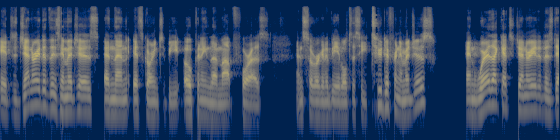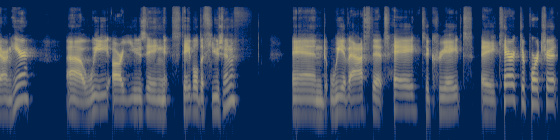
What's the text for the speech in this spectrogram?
it's generated these images, and then it's going to be opening them up for us. And so we're going to be able to see two different images. And where that gets generated is down here. uh, we are using Stable Diffusion. And we have asked it, hey, to create a character portrait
